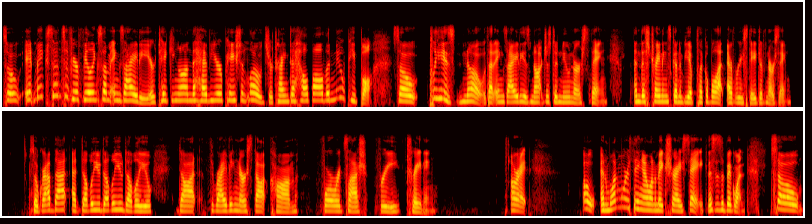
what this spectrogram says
So it makes sense if you're feeling some anxiety, you're taking on the heavier patient loads, you're trying to help all the new people. So please know that anxiety is not just a new nurse thing. And this training is going to be applicable at every stage of nursing. So grab that at www.thrivingnurse.com forward slash free training. All right. Oh, and one more thing I want to make sure I say. This is a big one. So,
